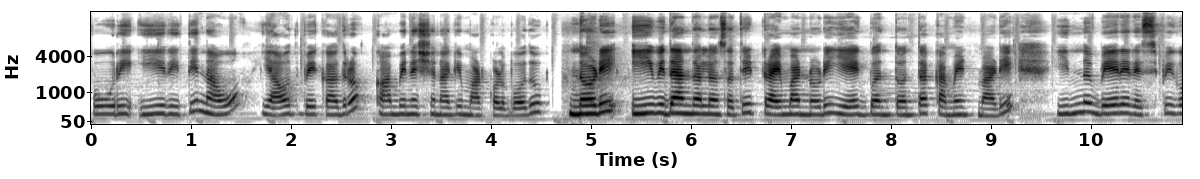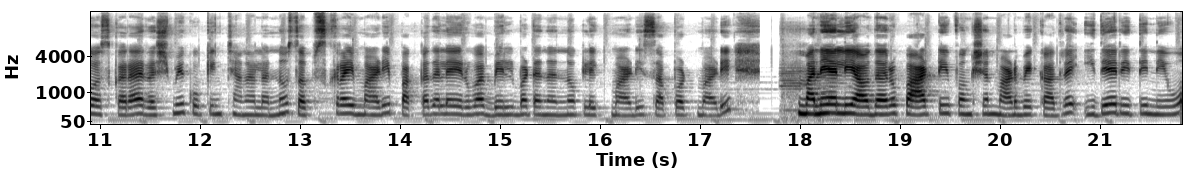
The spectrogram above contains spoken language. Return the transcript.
ಪೂರಿ ಈ ರೀತಿ ನಾವು ಯಾವ್ದು ಬೇಕಾದರೂ ಕಾಂಬಿನೇಷನ್ ಆಗಿ ಮಾಡ್ಕೊಳ್ಬೋದು. ನೋಡಿ ಈ ವಿಧಾನದಲ್ಲಿ ಒಂದ್ಸತಿ ಟ್ರೈ ಮಾಡಿ ನೋಡಿ ಹೇಗೆ ಬಂತು ಅಂತ ಕಮೆಂಟ್ ಮಾಡಿ. ಇನ್ನು ಬೇರೆ ರೆಸಿಪಿಗೋಸ್ಕರ ರಶ್ಮಿ ಕುಕ್ಕಿಂಗ್ ಚಾನಲನ್ನು ಸಬ್ಸ್ಕ್ರೈಬ್ ಮಾಡಿ. ಪಕ್ಕದಲ್ಲೇ ಇರುವ ಬೆಲ್ ಬಟನನ್ನು ಕ್ಲಿಕ್ ಮಾಡಿ ಸಪೋರ್ಟ್ ಮಾಡಿ. ಮನೆಯಲ್ಲಿ ಯಾವ್ದಾದ್ರು ಪಾರ್ಟಿ ಫಂಕ್ಷನ್ ಮಾಡಬೇಕಾದ್ರೆ ಇದೇ ರೀತಿ ನೀವು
